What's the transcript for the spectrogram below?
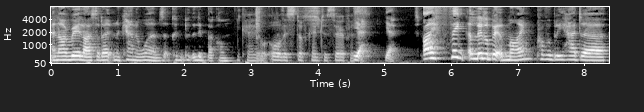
And I realised I'd opened a can of worms that I couldn't put the lid back on. okay, all, all this stuff came to surface. Yeah, yeah. I think a little bit of mine probably had a,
